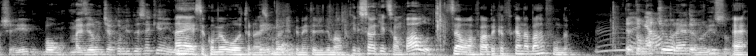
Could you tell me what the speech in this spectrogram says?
Achei bom, mas eu não tinha comido esse aqui ainda. Ah, é, você comeu outro, né? Bem Você comeu bom. de pimenta de limão. Eles são aqui de São Paulo? São, a fábrica fica na Barra Funda. É Legal. tomate e orégano, isso? É.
